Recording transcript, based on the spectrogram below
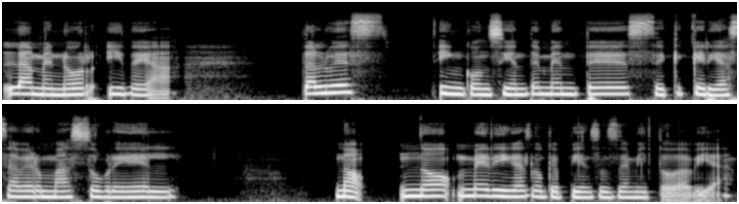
la menor idea. Tal vez inconscientemente sé que quería saber más sobre él. No, no me digas lo que piensas de mí todavía.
